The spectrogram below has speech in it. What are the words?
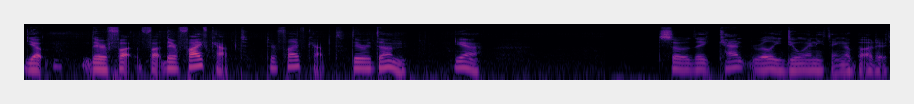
Yep, they're fi fi they're five capped. They're five capped. They're done. Yeah. So they can't really do anything about it.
